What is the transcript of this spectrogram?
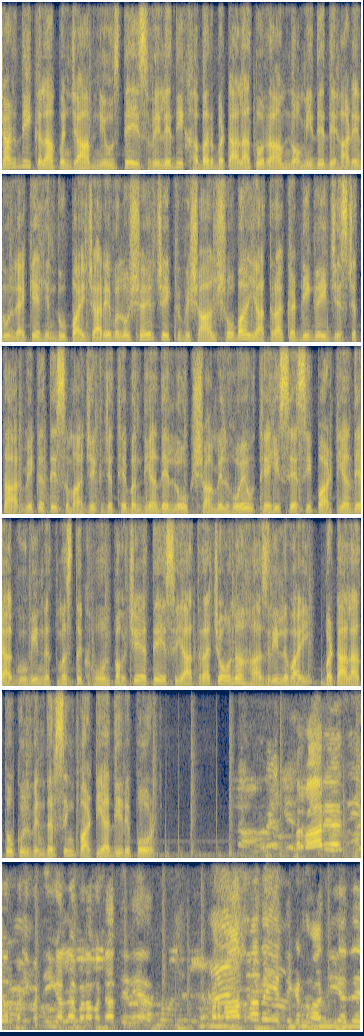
ਚੜ੍ਹਦੀ ਕਲਾ ਪੰਜਾਬ ਨਿਊਜ਼ ਤੇ ਇਸ ਵੇਲੇ ਦੀ ਖਬਰ ਬਟਾਲਾ ਤੋਂ ਰਾਮ ਨੌਮੀ ਦੇ ਦਿਹਾੜੇ ਨੂੰ ਲੈ ਕੇ ਹਿੰਦੂ ਭਾਈਚਾਰੇ ਵੱਲੋਂ ਸ਼ਹਿਰ 'ਚ ਇੱਕ ਵਿਸ਼ਾਲ ਸ਼ੋਭਾ ਯਾਤਰਾ ਕੱਢੀ ਗਈ, ਜਿਸ 'ਚ ਧਾਰਮਿਕ ਅਤੇ ਸਮਾਜਿਕ ਜਥੇਬੰਦੀਆਂ ਦੇ ਲੋਕ ਸ਼ਾਮਿਲ ਹੋਏ। ਉੱਥੇ ਹੀ ਸਿਆਸੀ ਪਾਰਟੀਆਂ ਦੇ ਆਗੂ ਵੀ ਨਤਮਸਤਕ ਹੋਣ ਪਹੁੰਚੇ ਅਤੇ ਇਸ ਯਾਤਰਾ 'ਚ ਉਹਨਾਂ ਹਾਜ਼ਰੀ ਲਵਾਈ। ਬਟਾਲਾ ਤੋਂ ਕੁਲਵਿੰਦਰ ਸਿੰਘ ਪਾਟਿਆ ਦੀ ਰਿਪੋਰਟ। ਪਰਿਵਾਰ ਆ ਜੀ ਔਰ ਬੜੀ ਵੱਡੀ ਗੱਲ ਆ, ਬੜਾ ਵੱਡਾ ਦਿਨ ਆ। ਪਰਮਾਤਮਾ ਨੇ ਇਹ ਟਿਕਟ ਨਵਾਜੀ ਹੈ ਤੇ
